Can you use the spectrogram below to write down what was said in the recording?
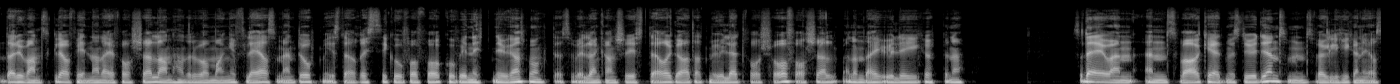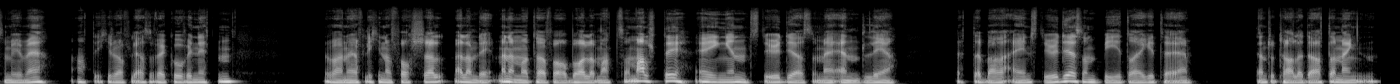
da er det jo vanskelig å finne de forskjellene. Hadde det vært mange flere som endte opp med større risiko for å få covid-19 i utgangspunktet, så ville en kanskje i større grad hatt mulighet for å se forskjell mellom de ulike gruppene. Så det er jo en, en svakhet med studien, som en selvfølgelig ikke kan gjøre så mye med, at ikke det var flere som fikk covid-19. Det var iallfall ikke noe forskjell mellom de, men jeg må ta forbehold om at som alltid er ingen studier som er endelige. Dette er bare én studie som bidrar til den totale datamengden.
